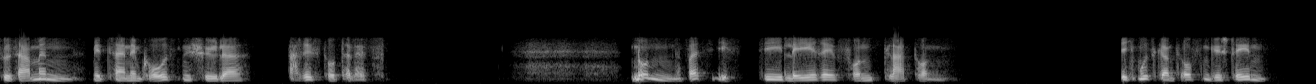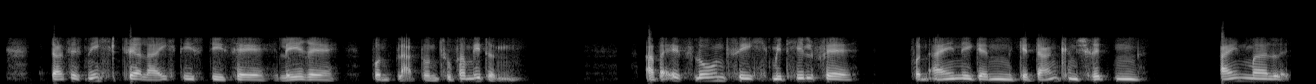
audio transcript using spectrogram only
zusammen mit seinem großen Schüler Aristoteles. Nun, was ist die Lehre von Platon? Ich muss ganz offen gestehen, dass es nicht sehr leicht ist, diese Lehre von Platon zu vermitteln. Aber es lohnt sich mit Hilfe von einigen Gedankenschritten einmal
